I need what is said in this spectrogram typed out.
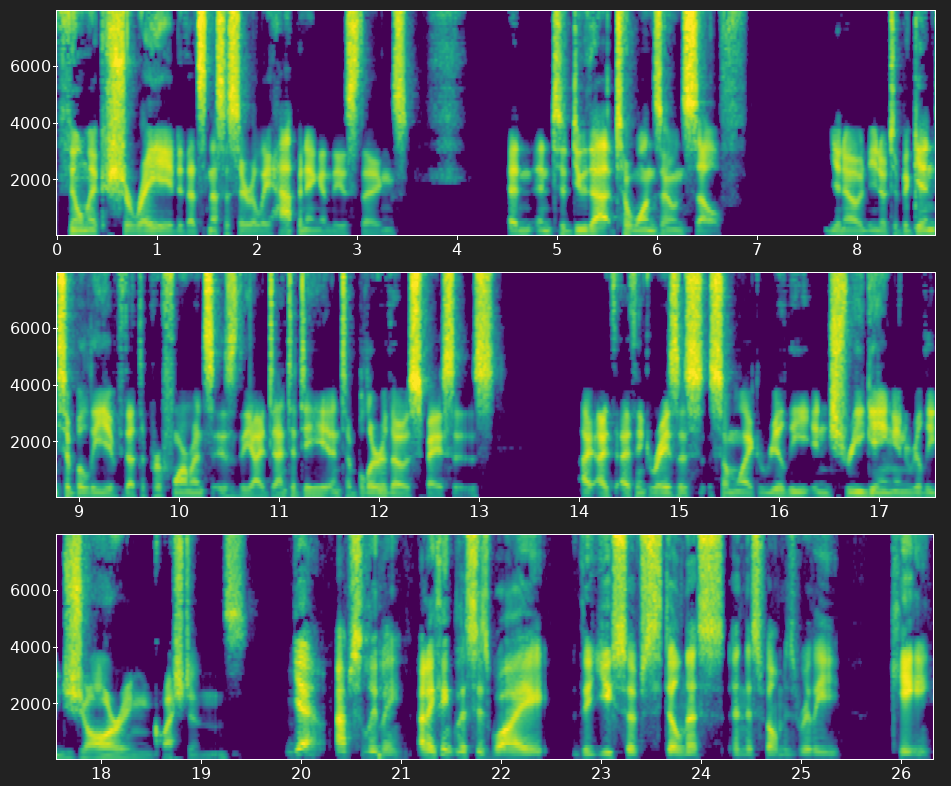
filmic charade that's necessarily happening in these things. And and to do that to one's own self you know you know to begin to believe that the performance is the identity and to blur those spaces I, I, I think raises some like really intriguing and really jarring questions yeah absolutely and i think this is why the use of stillness in this film is really key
